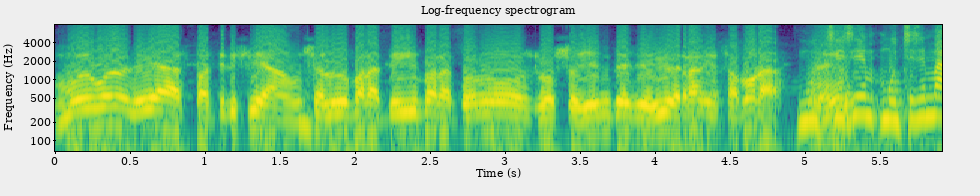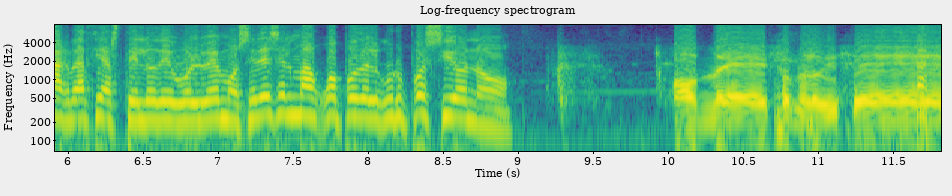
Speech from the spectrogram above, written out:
Muy buenos días, Patricia. Un saludo para ti y para todos los oyentes de Vive Radio Zamora. ¿eh? Muchísim- Muchísimas gracias, te lo devolvemos. ¿Eres el más guapo del grupo, sí o no? Hombre, eso me lo dice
